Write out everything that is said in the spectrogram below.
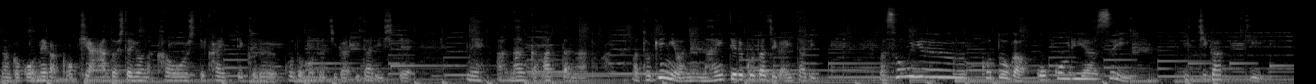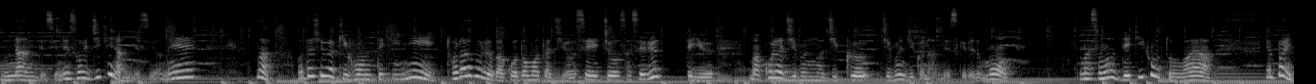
なんかこう目がこうキャーンとしたような顔をして帰ってくる子どもたちがいたりしてね、あなんかあったなとか、まあ、時にはね泣いてる子たちがいたり、まあ、そういうことが起こりやすい1学期なんですよねそういう時期なんですよね。まあ、私は基本的にトラブルが子どもたちを成長させるっていう、まあ、これは自分の軸自分軸なんですけれども、まあ、その出来事はやっぱり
